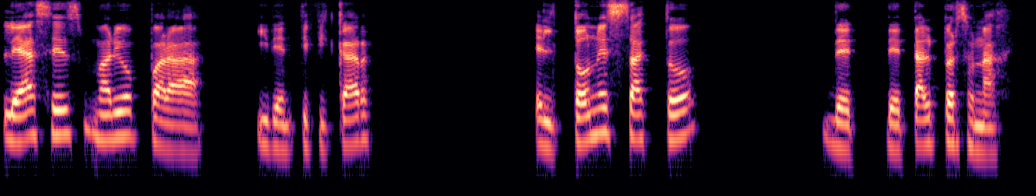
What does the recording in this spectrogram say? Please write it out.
le haces, Mario, para identificar el tono exacto de, de tal personaje?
